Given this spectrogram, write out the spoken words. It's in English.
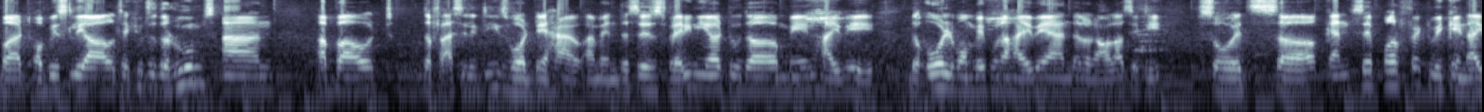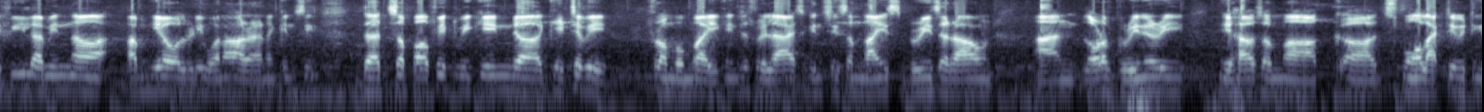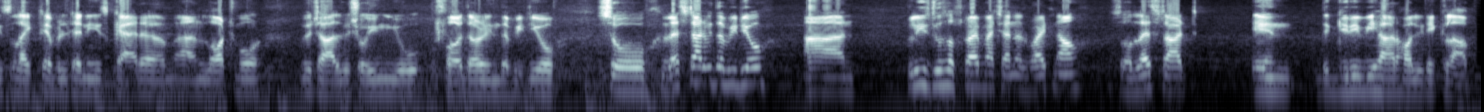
But obviously, I'll take you to the rooms and about the facilities what they have. I mean, this is very near to the main highway, the old Bombay Pune highway and the Lonavala city. So it's uh, can say perfect weekend. I feel. I mean, uh, I'm here already one hour and I can see that's a perfect weekend uh, getaway from Mumbai. You can just relax. You can see some nice breeze around and a lot of greenery. You have some uh, uh, small activities like table tennis, carom, and lot more, which I'll be showing you further in the video. So let's start with the video, and please do subscribe my channel right now. So let's start in the Giri Vihar Holiday Club.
